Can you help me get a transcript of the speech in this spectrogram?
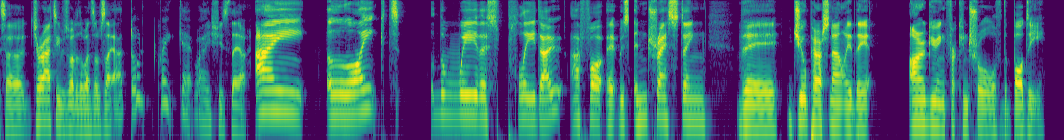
So Jurati was one of the ones I was like, I don't quite get why she's there. I liked the way this played out. I thought it was interesting the dual personality, the arguing for control of the body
